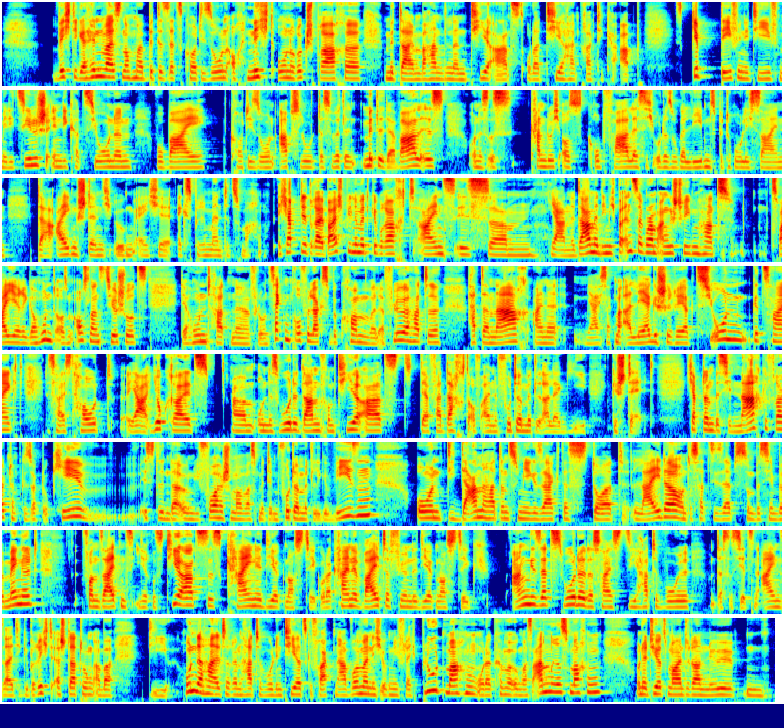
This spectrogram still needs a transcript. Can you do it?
Wichtiger Hinweis nochmal, bitte setz Cortison auch nicht ohne Rücksprache mit deinem behandelnden Tierarzt oder Tierheilpraktiker ab. Es gibt definitiv medizinische Indikationen, wobei Cortison absolut das Mittel der Wahl ist und es ist, kann durchaus grob fahrlässig oder sogar lebensbedrohlich sein, da eigenständig irgendwelche Experimente zu machen. Ich habe dir drei Beispiele mitgebracht. Eins ist ähm, ja eine Dame, die mich bei Instagram angeschrieben hat. Zweijähriger Hund aus dem Auslandstierschutz. Der Hund hat eine Floh- und Zeckenprophylaxe bekommen, weil er Flöhe hatte, hat danach eine, ja, ich sag mal, allergische Reaktion gezeigt. Das heißt Haut, ja, Juckreiz, ähm, und es wurde dann vom Tierarzt der Verdacht auf eine Futtermittelallergie gestellt. Ich habe dann ein bisschen nachgefragt, habe gesagt, okay, ist denn da irgendwie vorher schon mal was mit dem Futtermittel gewesen? Und die Dame hat dann zu mir gesagt, dass dort leider, und das hat sie selbst so ein bisschen bemängelt, von seitens ihres Tierarztes keine Diagnostik oder keine weiterführende Diagnostik angesetzt wurde. Das heißt, sie hatte wohl, und das ist jetzt eine einseitige Berichterstattung, aber die Hundehalterin hatte wohl den Tierarzt gefragt, na, wollen wir nicht irgendwie vielleicht Blut machen oder können wir irgendwas anderes machen? Und der Tierarzt meinte dann, nö,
